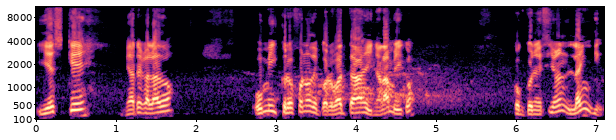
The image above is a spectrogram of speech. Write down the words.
Y es que me ha regalado un micrófono de corbata inalámbrico con conexión Lightning.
